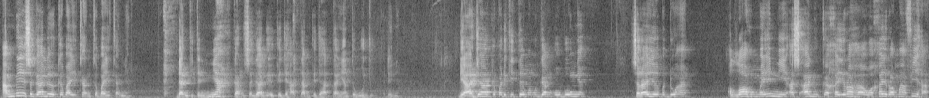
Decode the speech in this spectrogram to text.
Ambil segala kebaikan-kebaikannya. Dan kita nyahkan segala kejahatan-kejahatan yang terwujud padanya diajar kepada kita memegang obongnya. Seraya berdoa Allahumma inni as'aluka khairaha wa khaira ma fiha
